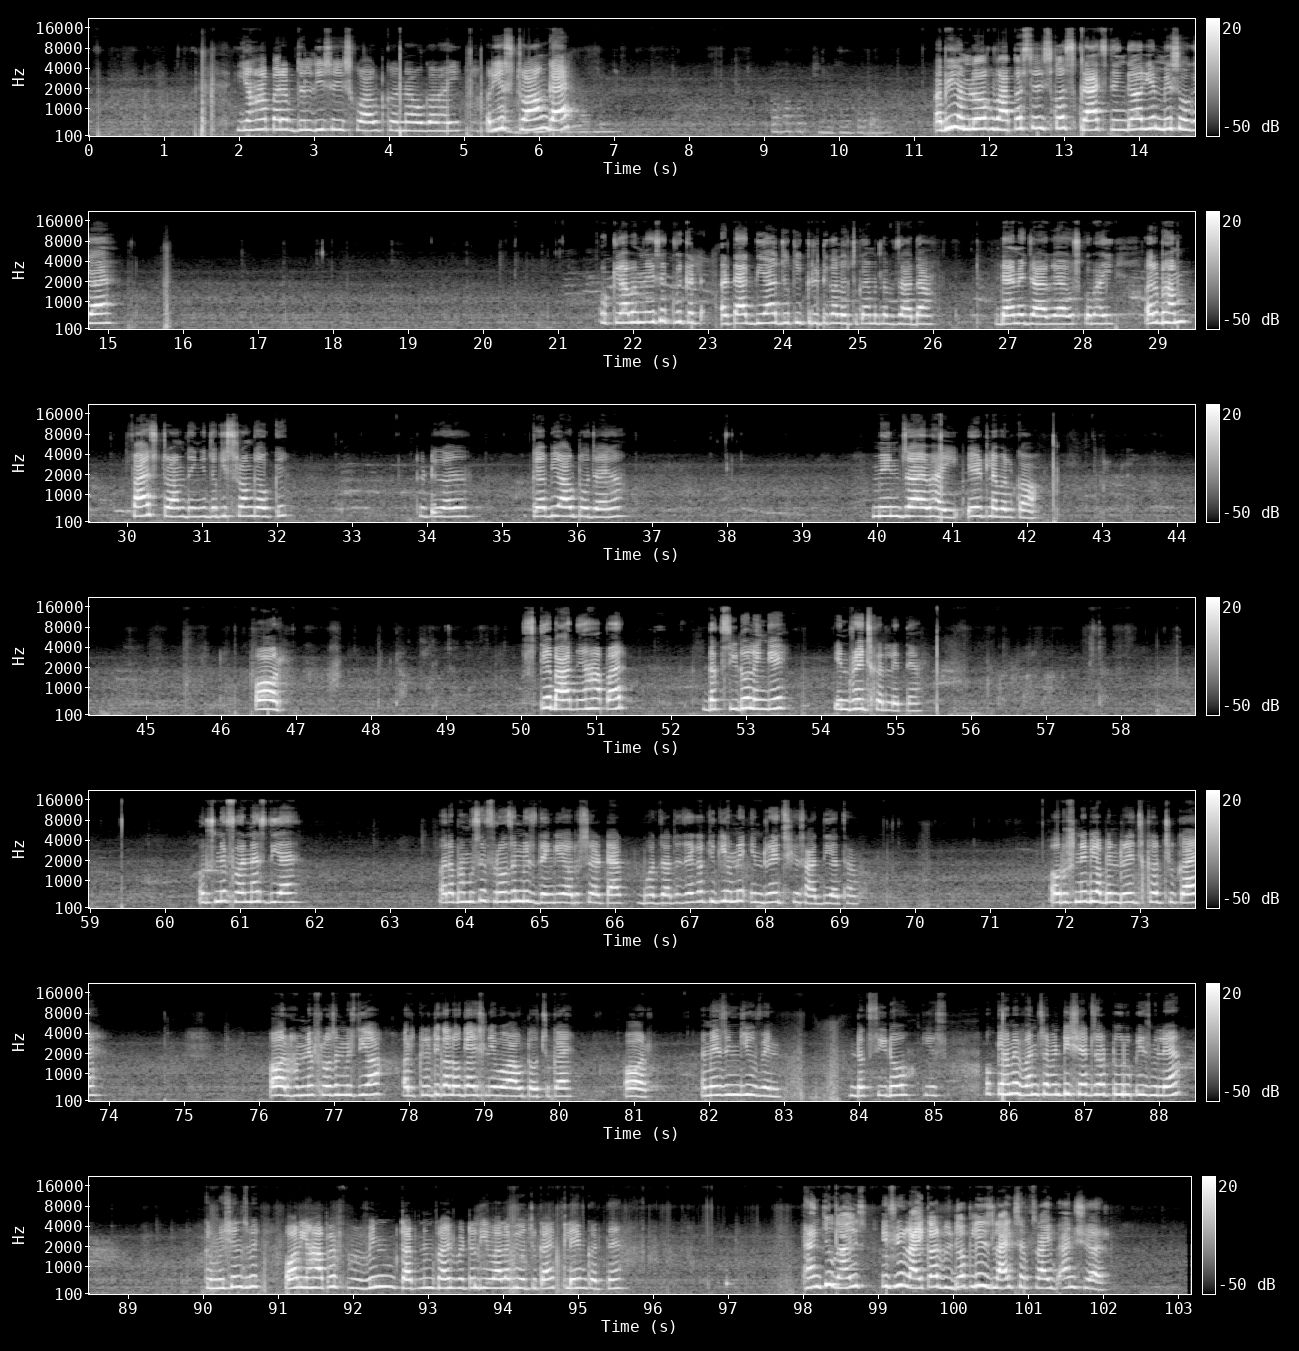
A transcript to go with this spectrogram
यहाँ पर अब जल्दी से इसको आउट करना होगा भाई। और ये स्ट्रांग है। अभी हम लोग वापस से इसको स्क्रैच देंगे और ये मिस हो गया है। ओके अब हमने इसे क्विक अटैक दिया जो कि क्रिटिकल हो चुका है मतलब ज़्यादा डैमेज आ गया है उसको भाई। और अब हम फायर स्ट्रॉम देंगे, जो कि स्ट्रॉन्ग है, ओके। क्रिटिकल ओके, अभी आउट हो जाएगा। मीन जाए भाई एट लेवल का। और उसके बाद यहाँ पर डक्सीडो लेंगे इनरेज कर लेते हैं। उसने फर्नेस दिया है। और अब हम उसे फ्रोज़न मिस देंगे और उससे अटैक बहुत ज़्यादा जाएगा क्योंकि हमने इनरेज के साथ दिया था। और उसने भी अब इनरेज कर चुका है। और हमने फ्रोज़न मिस दिया और क्रिटिकल हो गया, इसलिए वो आउट हो चुका है। और अमेजिंग यू विन डक्सीडो की ओके हमें वन सेवेंटी शेड्स और टू रुपीज़ मिले हैं। कमीशंस में। और यहाँ पे विन कैप्टन फाइव बैटल ये वाला भी हो चुका है क्लेम करते हैं। Thank you guys if you like our video please like subscribe and share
